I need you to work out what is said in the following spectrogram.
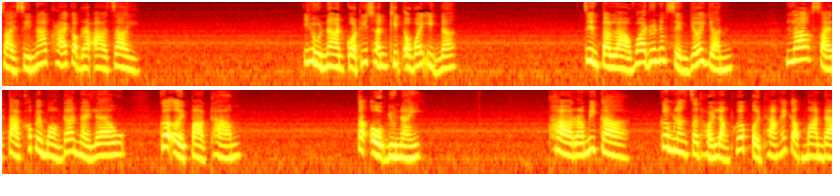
ใส่สีหน้าคล้ายกับระอาใจ อยู่นานกว่าที่ฉันคิดเอาไว้อีกนะ จินตลาว่าด้วยน้ำเสียงเย้ยหยัน ลากสายตาเข้าไปมองด้านในแล้ว ก็เอ่ยปากถาม ตาโอบอยู่ไหนทารามิกากำลังจะถอยหลังเพื่อเปิดทางให้กับมารดา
